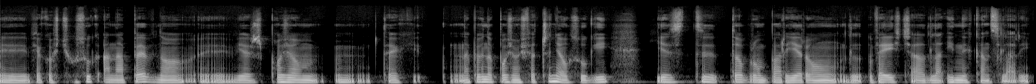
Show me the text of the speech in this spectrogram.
y, w jakości usług, a na pewno, y, wiesz, poziom mm, tych, na pewno poziom świadczenia usługi jest dobrą barierą wejścia dla innych kancelarii.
